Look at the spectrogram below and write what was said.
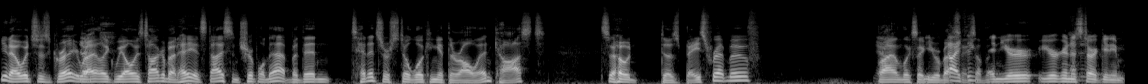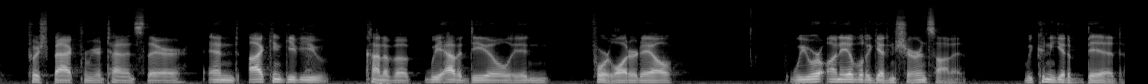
you know, which is great, right? Like we always talk about, hey, it's nice in triple net, but then tenants are still looking at their all in costs. So does base rent move? Brian, looks like you were about I to say think- something. and you're you're going to start getting pushback from your tenants there. And I can give you kind of a we have a deal in Fort Lauderdale. We were unable to get insurance on it. We couldn't get a bid.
